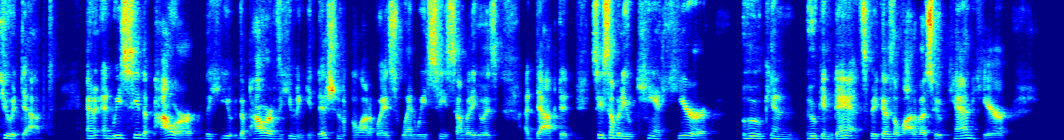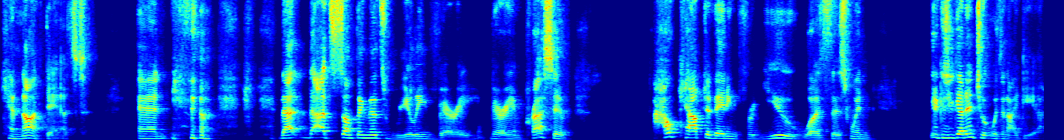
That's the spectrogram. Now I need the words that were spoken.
to adapt and, and we see the power the, the power of the human condition in a lot of ways when we see somebody who is adapted see somebody who can't hear who can who can dance because a lot of us who can hear cannot dance. And that that's something that's really very very impressive. How captivating for you was this when you know because you got into it with an idea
